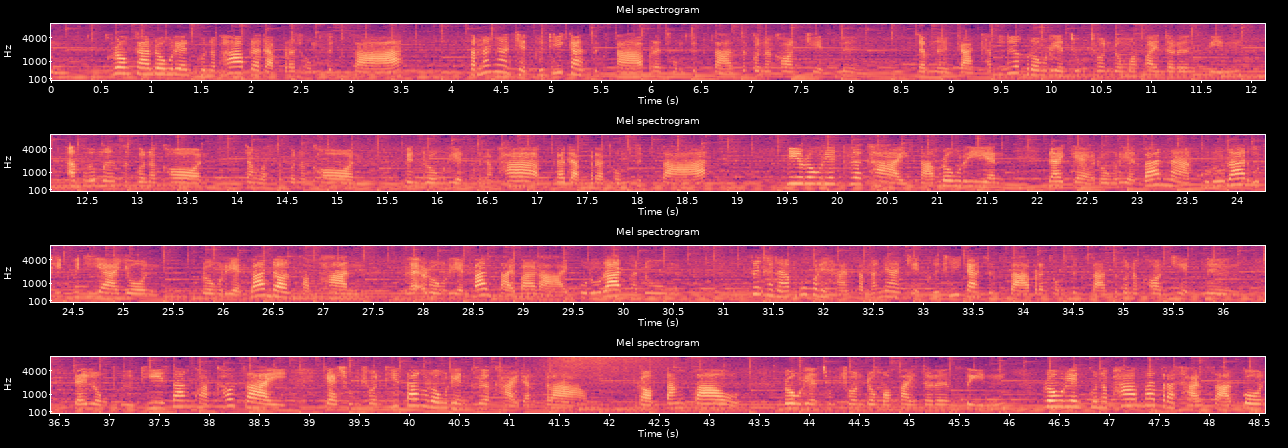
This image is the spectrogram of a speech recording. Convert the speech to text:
1. โครงการโรงเรียนคุณภาพระดับประถมศึกษาสำนักงานเขตพื้นที่การศึกษาประถมศึกษาสกลนครเขตหนึ่ง ดำเนินการคัดเลือกโรงเรียนชุมชนดงมาไฟเจริญศิลป์อำเภอเมืองสกลนคร จังหวัดสกลนคร เป็นโรงเรียนคุณภาพ ระดับประถมศึกษา มีโรงเรียนเครือข่าย 3 โรงเรียน ได้แก่โรงเรียนบ้านนาคุรุราชอุทิศวิทยายน โรงเรียนบ้านดอนสัมพันธ์ และโรงเรียนบ้านสายปลาหลายคุรุราชพดุง ซึ่งคณะผู้บริหารสำนักงานเขตพื้นที่การศึกษาประถมศึกษาสกลนครเขตหนึ่ง ได้ลงพื้นที่สร้างความเข้าใจ แก่ชุมชนที่ตั้งโรงเรียนเครือข่ายดังกล่าว พร้อมตั้งเป้า โรงเรียนชุมชนดงมาไฟเจริญศิลป์โรงเรียนคุณภาพมาตรฐานสากล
